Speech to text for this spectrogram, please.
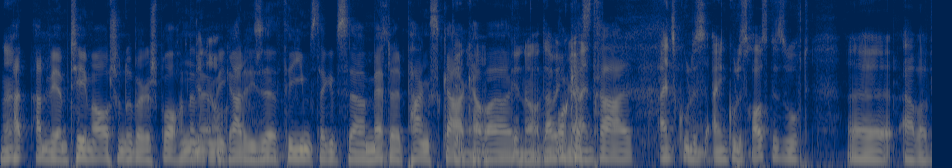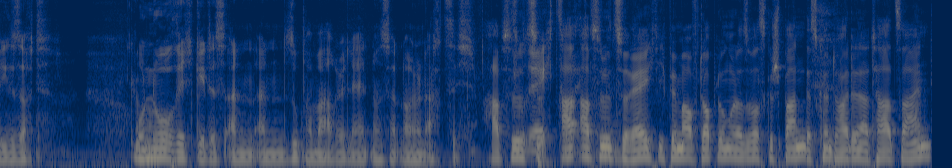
ne? Hat, hatten wir im Thema auch schon drüber gesprochen, ne? Genau. irgendwie gerade diese Themes, da gibt es ja Metal, Punk, Ska-Cover, Genau, genau. Da orchestral. eins cooles, ein cooles rausgesucht. Äh, aber wie gesagt, honorig geht es an, an Super Mario Land 1989. Absolut Zu Recht, zu Recht. absolut zu Recht. Ich bin mal auf Doppelung oder sowas gespannt. Das könnte heute in der Tat sein.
